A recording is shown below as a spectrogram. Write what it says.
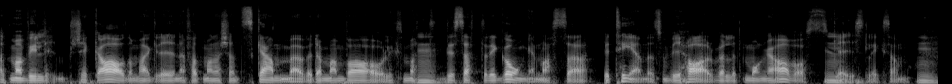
att man vill checka av de här grejerna för att man har känt skam över där man var och liksom att Mm. det sätter igång en massa beteenden som vi har, väldigt många av oss Mm. gays liksom. Mm.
